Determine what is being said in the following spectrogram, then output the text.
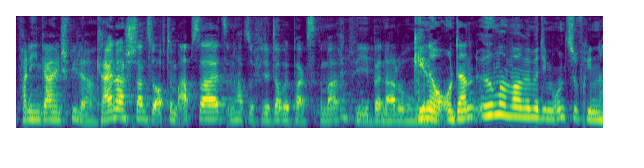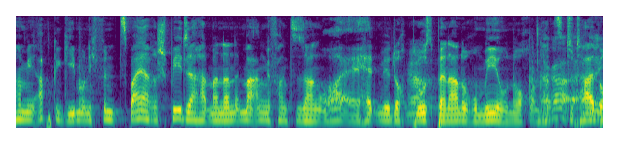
fand ich einen geilen Spieler. Keiner stand so oft im Abseits und hat so viele Doppelpacks gemacht wie Bernardo Romero. Genau, und dann irgendwann waren wir mit ihm unzufrieden und haben ihn abgegeben. Und ich finde, zwei Jahre später hat man dann immer angefangen zu sagen, oh, ey, hätten wir doch bloß Bernardo Romeo noch und hat es Ja, total also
